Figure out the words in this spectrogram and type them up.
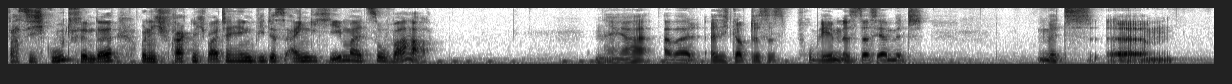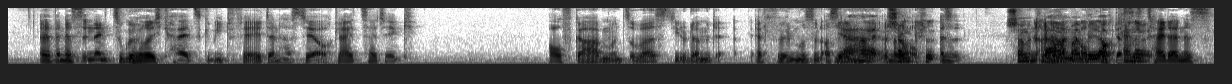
was ich gut finde. Und ich frage mich weiterhin, wie das eigentlich jemals so war. Naja, aber also ich glaube, das Problem ist, dass ja mit, mit ähm, äh, wenn das in dein Zugehörigkeitsgebiet fällt, dann hast du ja auch gleichzeitig Aufgaben und sowas, die du damit erfüllen musst und außerdem ja, halt schon, auch, also schon klar, man will auch, Bock, keine, dass das Teil deines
